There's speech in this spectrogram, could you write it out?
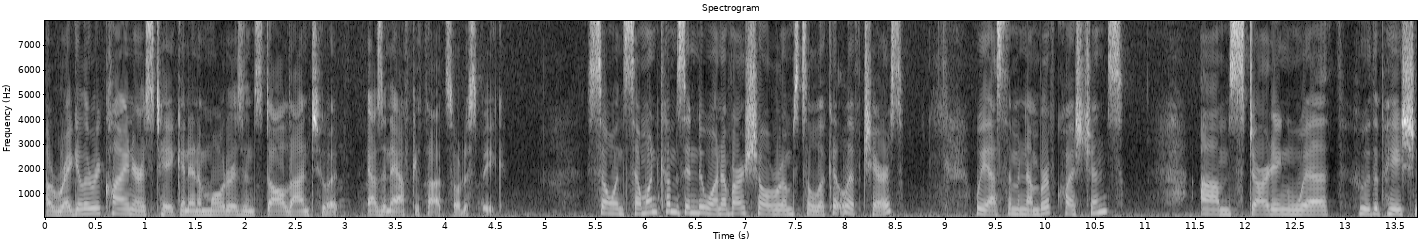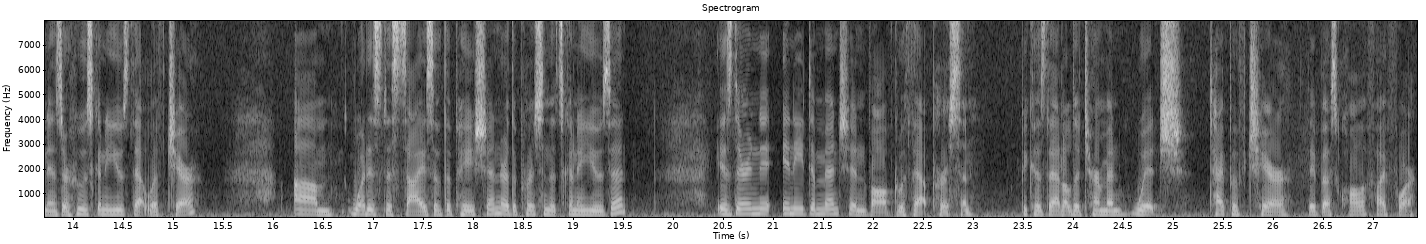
a regular recliner is taken and a motor is installed onto it as an afterthought, so to speak. So when someone comes into one of our showrooms to look at lift chairs, we ask them a number of questions, um, starting with who the patient is or who's going to use that lift chair, um, what is the size of the patient or the person that's going to use it, is there any, any dementia involved with that person, because that'll determine which type of chair they best qualify for.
